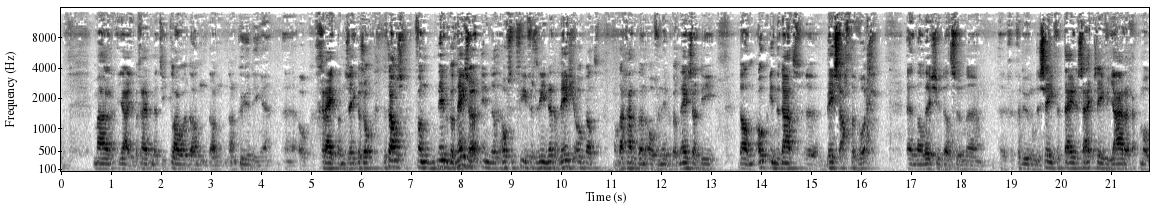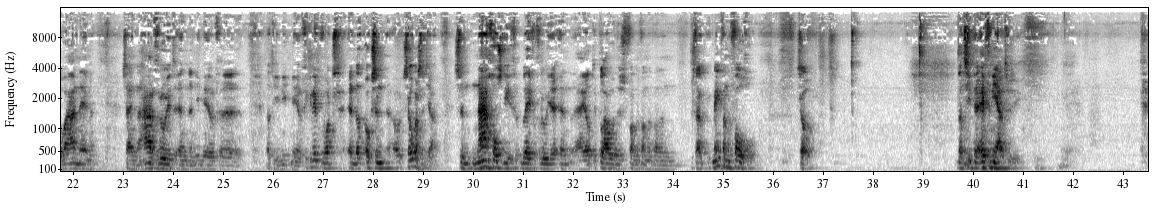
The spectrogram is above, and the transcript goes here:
Maar ja, je begrijpt, met die klauwen dan, dan, dan kun je dingen uh, ook grijpen. Zeker zo. Trouwens, van Nebuchadnezzar, in hoofdstuk 4, vers 33, lees je ook dat. Want daar gaat het dan over Nebuchadnezzar, die dan ook inderdaad uh, beestachtig wordt. En dan lees je dat uh, gedurende zeven tijden, zeven jaren mogen aannemen. Zijn haar groeit en niet meer, dat hij niet meer geknipt wordt. En dat ook zijn, oh, zo was het ja zijn nagels die bleven groeien. En hij had de klauwen dus van, van, van een. Ik meen van een vogel. Zo. Dat ziet er, heeft niet uitgezien.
